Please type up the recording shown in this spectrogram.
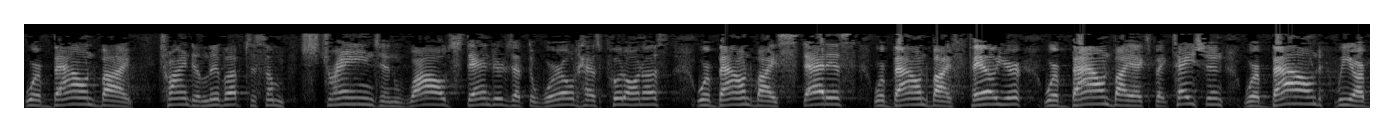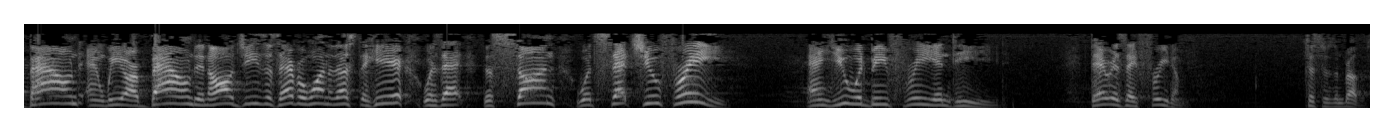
We're bound by trying to live up to some strange and wild standards that the world has put on us. We're bound by status. We're bound by failure. We're bound by expectation. We're bound. We are bound and we are bound. And all Jesus ever wanted us to hear was that the Son would set you free and you would be free indeed. There is a freedom, sisters and brothers,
